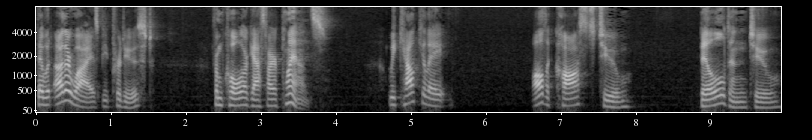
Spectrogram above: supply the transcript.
that would otherwise be produced from coal or gas fired plants. We calculate all the costs to build and to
